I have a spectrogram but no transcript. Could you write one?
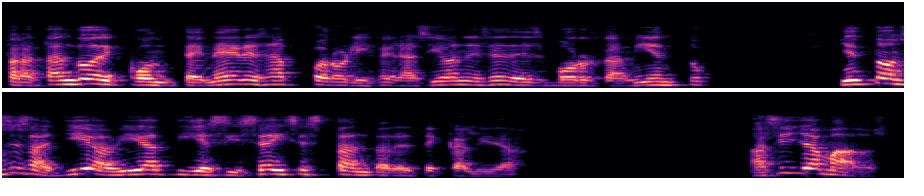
tratando de contener esa proliferación, ese desbordamiento. Y entonces allí había 16 estándares de calidad, así llamados.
